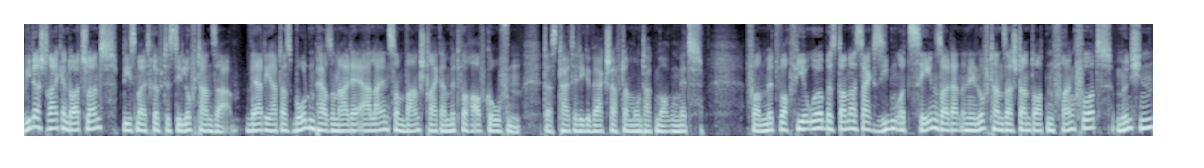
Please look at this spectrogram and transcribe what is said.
Wieder Streik in Deutschland. Diesmal trifft es die Lufthansa. Verdi hat das Bodenpersonal der Airline zum Warnstreik am Mittwoch aufgerufen. Das teilte die Gewerkschaft am Montagmorgen mit. Von Mittwoch 4 Uhr bis Donnerstag 7.10 Uhr soll dann an den Lufthansa-Standorten Frankfurt, München,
